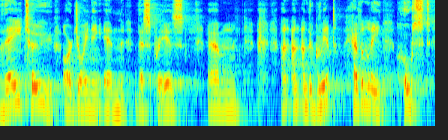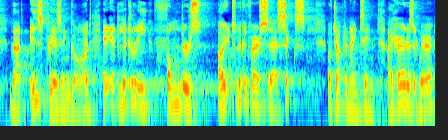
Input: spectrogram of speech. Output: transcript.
they too are joining in this praise. Um, and, and, and the great heavenly host that is praising God, it, it literally thunders out. Look at verse uh, 6 of chapter 19. I heard, as it were,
